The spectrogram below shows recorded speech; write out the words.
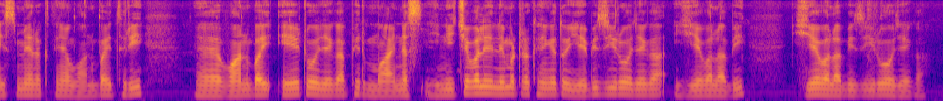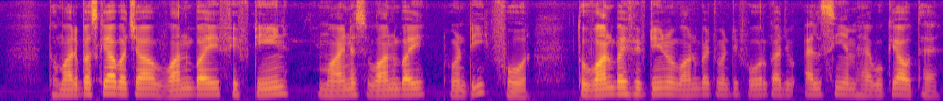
इसमें रखते हैं one by three one by eight हो जाएगा। फिर माइनस नीचे वाली लिमिट रखेंगे तो ये भी ज़ीरो हो जाएगा, ये वाला भी, ये वाला भी ज़ीरो हो जाएगा। तो हमारे पास क्या बचा? One by fifteen minus one by twenty four. तो वन बाई फिफ्टीन और वन बाई ट्वेंटी फोर का जो एल सी एम है, वो क्या होता है?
